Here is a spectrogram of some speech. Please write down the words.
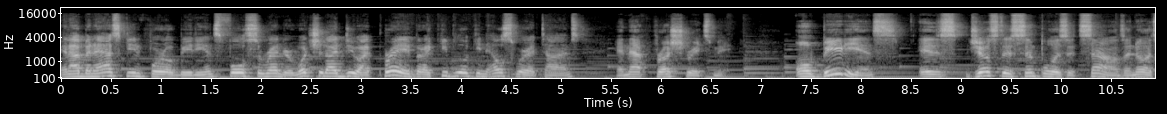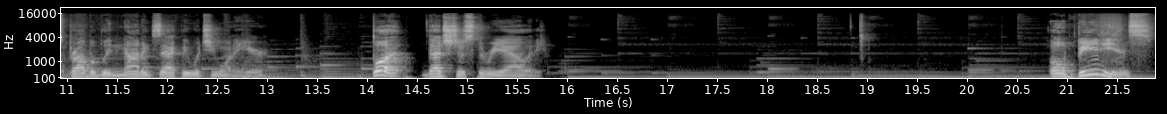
and I've been asking for obedience, full surrender. What should I do? I pray, but I keep looking elsewhere at times, and that frustrates me. Obedience is just as simple as it sounds. I know that's probably not exactly what you want to hear, but that's just the reality. Obedience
